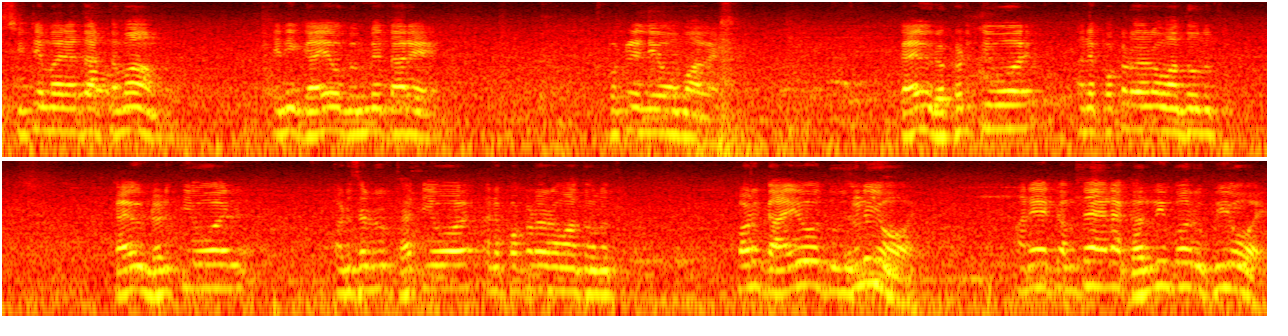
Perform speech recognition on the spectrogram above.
સિટીમાં રહેતા તમામ એની ગાયો ગમે તારે પકડી લેવામાં આવે છે. ગાયો રખડતી હોય અને પકડવાનો વાંધો નથી. ગાયો નડતી હોય અડસડું થતી હોય અને પકડવાનો વાંધો નથી. પણ ગાયો દૂધણી હોય અને ગમતા એના ઘરની બહાર ઊભી હોય,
